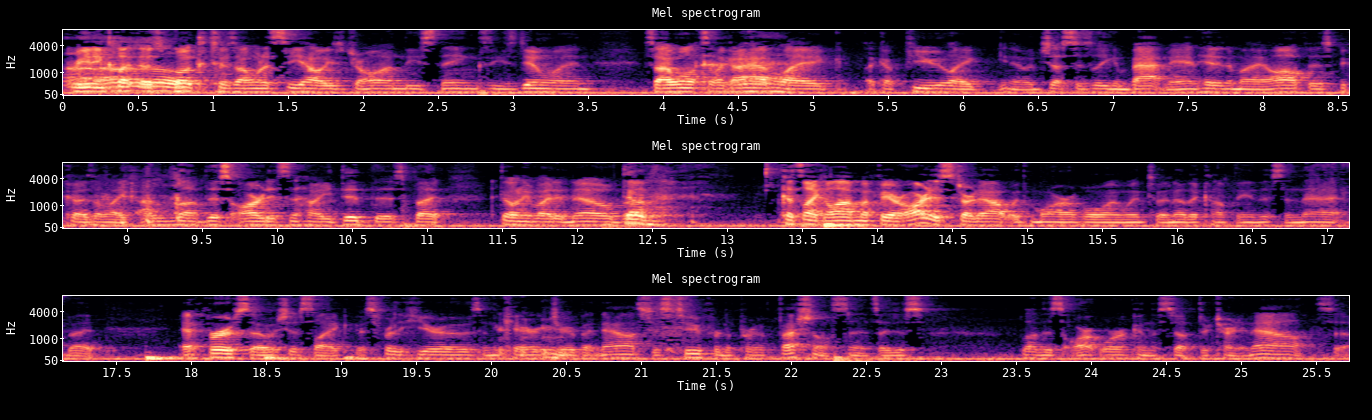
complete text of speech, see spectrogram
read and collect those Oh. books because I want to see how he's drawing these things he's doing. So I won't. So like I have like like a few like you know Justice League and Batman hidden in my office because I'm like I love this artist and how he did this, but don't anybody know. But, because like a lot of my favorite artists started out with Marvel and went to another company and this and that. But at first, though, it's just like it's for the heroes and the character. but now it's just too for the professional sense. I just love this artwork and the stuff they're turning out. So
